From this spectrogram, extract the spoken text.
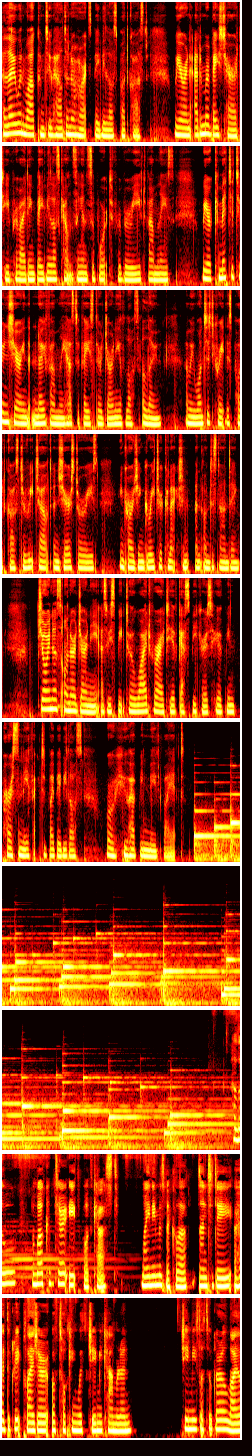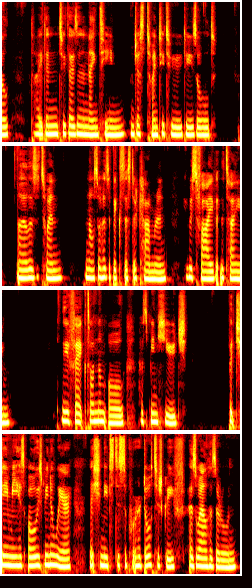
Hello and welcome to Held in Our Hearts Baby Loss Podcast. We are an Edinburgh based charity providing baby loss counselling and support for bereaved families. We are committed to ensuring that no family has to face their journey of loss alone, and we wanted to create this podcast to reach out and share stories, encouraging greater connection and understanding. Join us on our journey as we speak to a wide variety of guest speakers who have been personally affected by baby loss or who have been moved by it. Hello, and welcome to our eighth podcast. My name is Nicola, and today I had the great pleasure of talking with Jamie Cameron. Jamie's little girl, Lyle, died in 2019 when just 22 days old. Lyle is a twin and also has a big sister, Cameron, who was five at the time. The effect on them all has been huge, but Jamie has always been aware that she needs to support her daughter's grief as well as her own.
